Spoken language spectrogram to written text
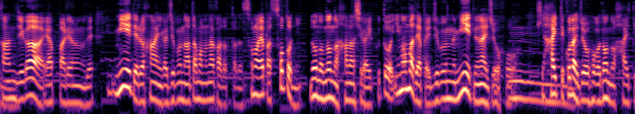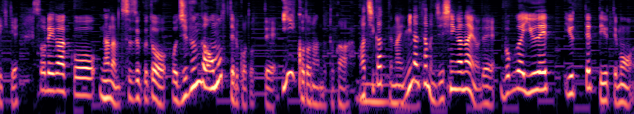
感じがやっぱりあるので見えてる範囲が自分の頭の中だったらそのやっぱ外にどんどんどんどん話がいくと今までやっぱり自分の見えてない情報うん。入ってこない情報がどんどん入ってきてそれがこうなんだろう続くとこう自分が思ってることっていいことなんだとか間違ってない。みんな多分自信がないので僕が言え言ってって言っても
